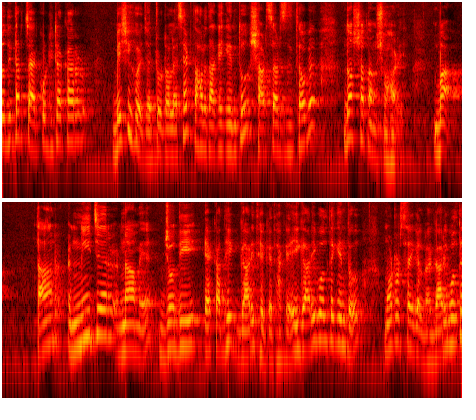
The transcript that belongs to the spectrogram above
যদি তার চার কোটি টাকার বেশি হয়ে যায় টোটাল অ্যাসেট তাহলে তাকে কিন্তু সার চার্জ দিতে হবে দশ শতাংশ হারে। বা তার নিজের নামে যদি একাধিক গাড়ি থেকে থাকে, এই গাড়ি বলতে কিন্তু মোটর সাইকেল নয়। গাড়ি বলতে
